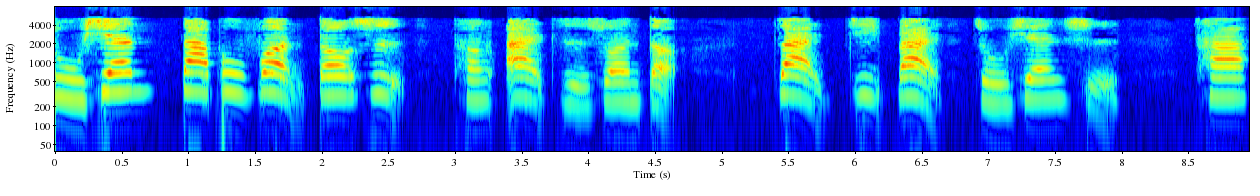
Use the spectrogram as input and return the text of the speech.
祖先大部分都是疼爱子孙的，在祭拜祖先时，插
